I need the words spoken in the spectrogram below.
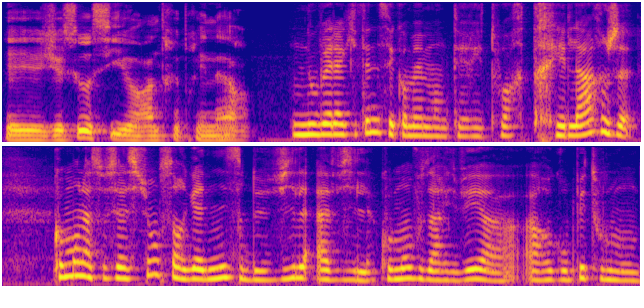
et je suis aussi euh, entrepreneur. Nouvelle-Aquitaine, c'est quand même un territoire très large. Comment l'association s'organise de ville à ville? Comment vous arrivez à regrouper tout le monde?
